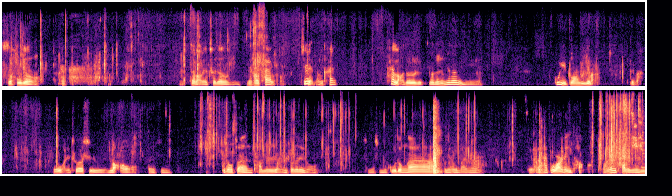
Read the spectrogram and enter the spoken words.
似乎就再老这车就没法开了。其实也能开，太老就是有的人觉得你故意装逼了，对吧？因为我这车是老，但是不能算他们有人说的那种什么什么古董啊，什么什么玩意儿。对，咱还不玩那一套，玩那一套的人，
